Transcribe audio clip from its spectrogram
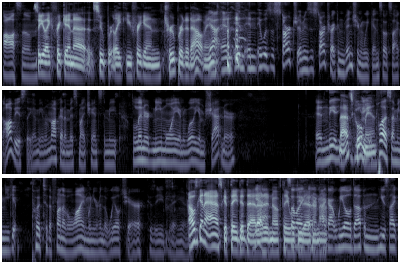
awesome So you like freaking uh super like you freaking troopered it out, man. Yeah, and, and and it was a Star Trek. I mean, it's a Star Trek convention weekend, so it's like obviously. I mean, I'm not gonna miss my chance to meet Leonard Nimoy and William Shatner. And the That's cool, yeah, man. Plus, I mean, you get put to the front of the line when you're in the wheelchair because you, you know. I was gonna ask if they did that. I didn't know if they And would so, do that I, or not. I got wheeled up, and he's like,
